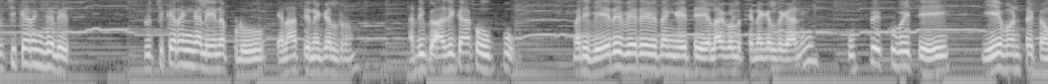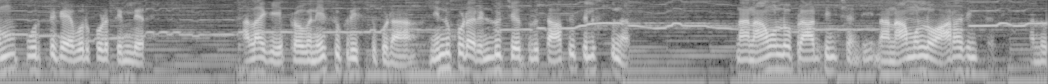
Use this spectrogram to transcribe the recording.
రుచికరంగా లేదు. రుచికరంగా లేనప్పుడు ఎలా తినగలరు? అది అది కాక ఉప్పు. మరి వేరే వేరే విధంగా అయితే ఎలాగోలో తినగలరు కానీ ఉప్పు ఎక్కువైతే ఏ వంటకం పూర్తిగా ఎవరు కూడా తినలేరు. అలాగే ప్రవణేశుక్రీస్తు కూడా నిన్ను కూడా రెండు చేతులు చాపి పిలుస్తున్నారు. నా నామంలో ప్రార్థించండి నా నామంలో ఆరాధించండి నన్ను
